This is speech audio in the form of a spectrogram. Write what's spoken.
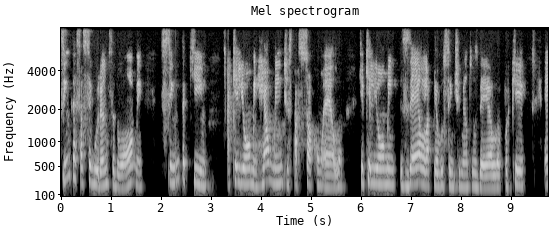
sinta essa segurança do homem, sinta que aquele homem realmente está só com ela, que aquele homem zela pelos sentimentos dela, porque é,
